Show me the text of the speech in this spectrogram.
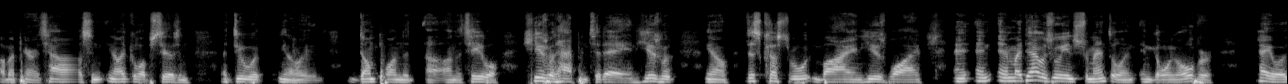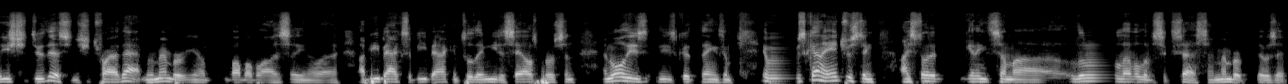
of my parents' house. And you know, I'd go upstairs and I'd do what you know, dump on the uh, on the table. Here's what happened today, and here's what you know this customer wouldn't buy, and here's why. And and and my dad was really instrumental in, in going over hey, well, you should do this and you should try that. Remember, you know, blah blah blah. So, you know, uh, a be back's a be back until they meet a salesperson, and all these these good things. And it was kind of interesting. I started getting some uh, little level of success. I remember there was a,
